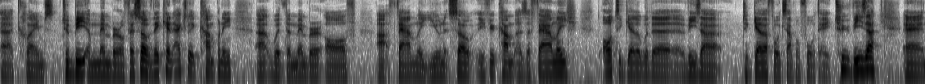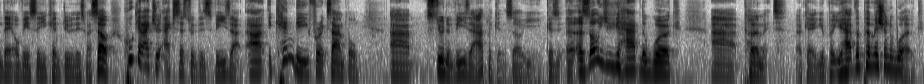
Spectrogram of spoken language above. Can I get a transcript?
uh, claims to be a member of so they can actually accompany uh, with the member of uh, family unit. So if you come as a family all together with a visa together for example 482 visa and then obviously you can do this one. So who can actually access to this visa? Uh, it can be for example uh, student visa applicants. So because uh, as long as you have the work uh, permit, okay, you you have the permission to work,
